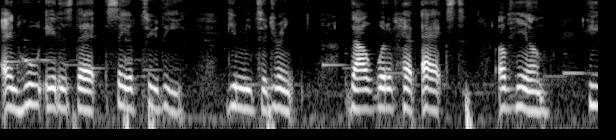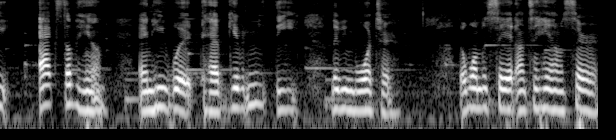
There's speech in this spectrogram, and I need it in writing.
and who it is that saith to thee, Give me to drink, thou would have asked of him, he asked of him, and he would have given thee living water. The woman said unto him, Sir,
